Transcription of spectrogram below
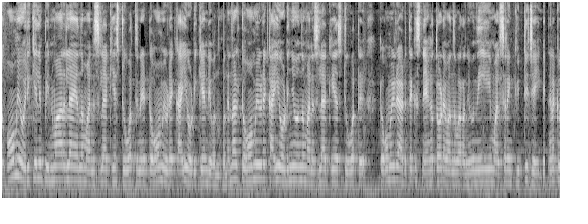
ടോമി ഒരിക്കലും പിന്മാറില്ല എന്ന് മനസ്സിലാക്കിയ സ്റ്റുവർട്ടിന് ടോമിയുടെ കൈ ഒടിക്കേണ്ടി വന്നു. എന്നാൽ ടോമിയുടെ കൈ ഒടിഞ്ഞു എന്ന് മനസ്സിലാക്കിയ സ്റ്റുവർട്ട് ടോമിയുടെ അടുത്തേക്ക് സ്നേഹത്തോടെ വന്ന് പറഞ്ഞു നീ ഈ മത്സരം ക്വിറ്റ് ചെയ് നിനക്ക്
